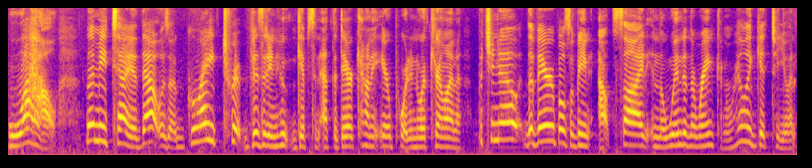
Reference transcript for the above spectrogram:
Wow. Let me tell you, that was a great trip visiting Hoot Gibson at the Dare County Airport in North Carolina. But you know, the variables of being outside in the wind and the rain can really get to you, and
